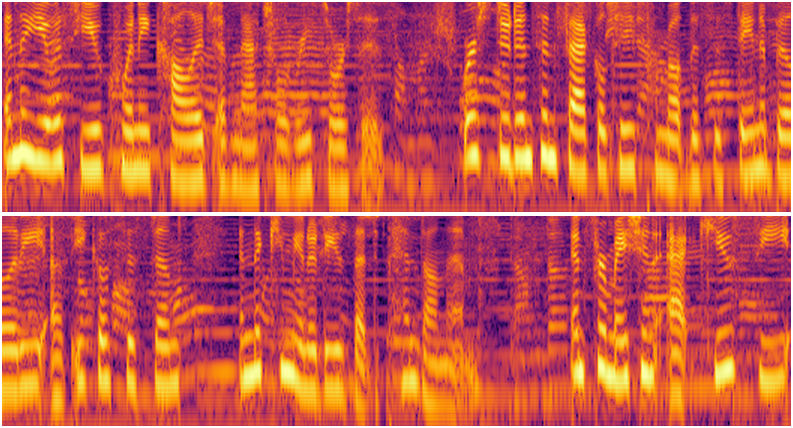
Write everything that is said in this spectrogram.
and the USU Quinney College of Natural Resources, where students and faculty promote the sustainability of ecosystems and the communities that depend on them. Information at qcnr.usu.edu.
